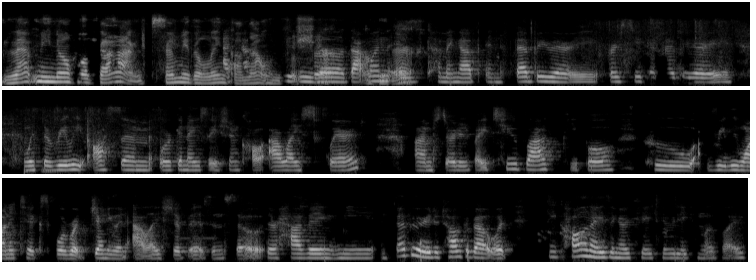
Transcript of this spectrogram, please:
let me know about that. Send me the link I on that one for sure. Will. That I'll one is coming up in February, first week of February, with a really awesome organization called Ally Squared, um, started by two Black people who really wanted to explore what genuine allyship is. And so they're having me in February to talk about what decolonizing our creativity can look like,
